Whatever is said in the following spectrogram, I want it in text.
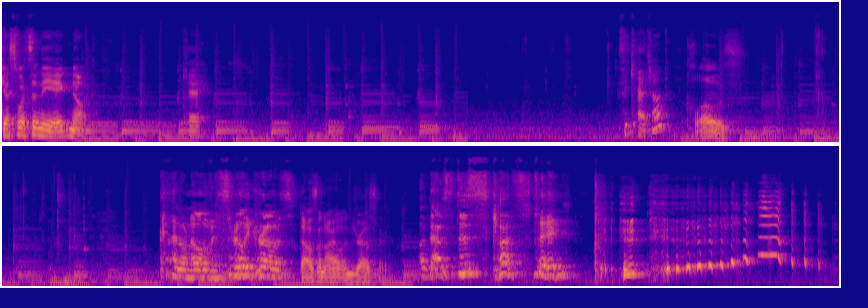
Guess what's in the eggnog? Okay. Is it ketchup? Close. I don't know if it's really gross. Thousand Island dressing. Oh, That's disgusting.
